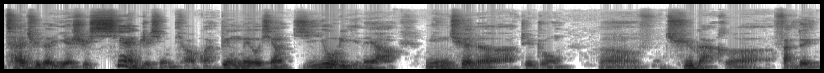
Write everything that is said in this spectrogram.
采取的也是限制性条款，并没有像极右翼那样明确的这种呃驱赶和反对。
